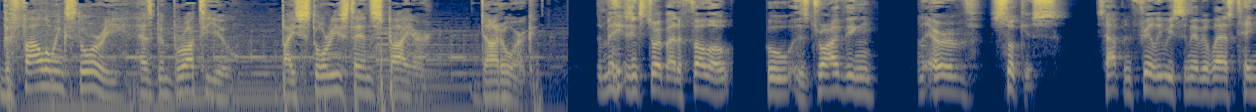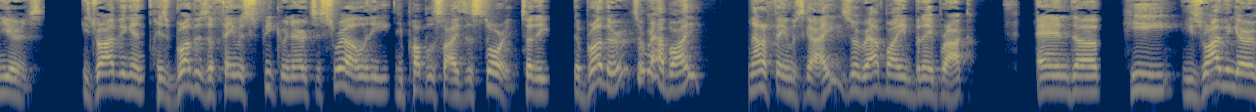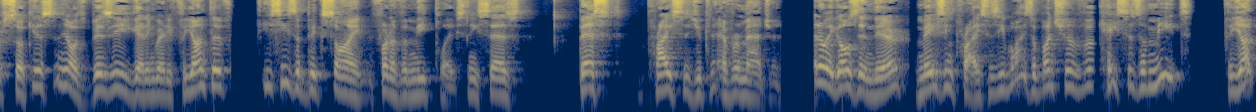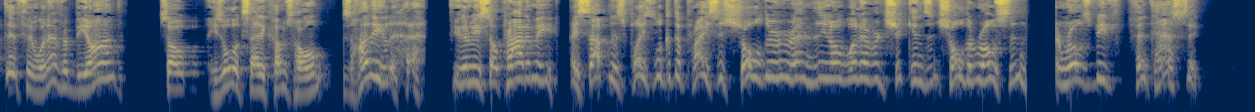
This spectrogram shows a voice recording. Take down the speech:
The following story has been brought to you by StoriesToInspire.org. Amazing story about a fellow who is driving an Erev Sukkot. It's happened fairly recently, maybe the last 10 years. He's driving and his brother's a famous speaker in Eretz Israel and he, he publicized the story. So the, the brother, it's a rabbi, not a famous guy. He's a rabbi in Bnei Brak. And, uh, he, he's driving Erev Sukkot and, you know, it's busy, getting ready for Yontif he sees a big sign in front of a meat place and he says, best prices you can ever imagine. Anyway, he goes in there, amazing prices. He buys a bunch of uh, cases of meat for Yantif and whatever beyond. So he's all excited, comes home. He says, honey, you're going to be so proud of me. I stopped in this place. Look at the prices, shoulder and, you know, whatever chickens and shoulder roast and, and roast beef. Fantastic.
